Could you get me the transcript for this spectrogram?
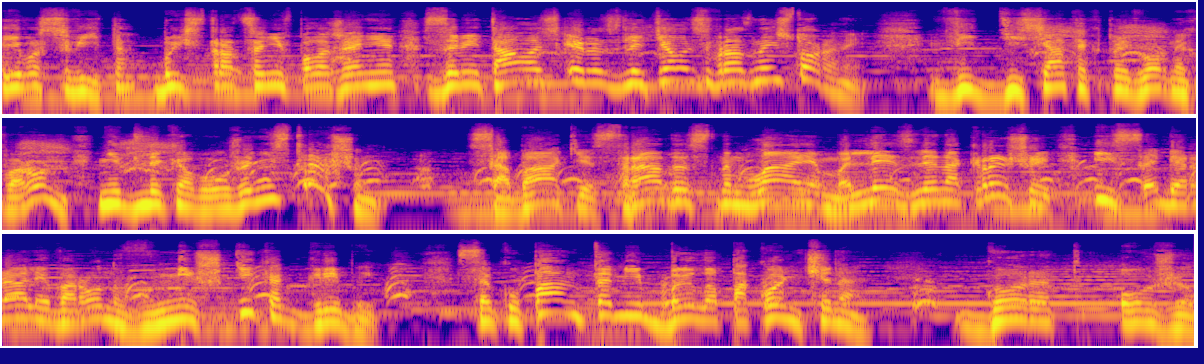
Его свита, быстро оценив положение, заметалась и разлетелась в разные стороны. Ведь десяток придворных ворон ни для кого уже не страшен. Собаки с радостным лаем лезли на крыши и собирали ворон в мешки, как грибы. С оккупантами было покончено. Город ожил,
